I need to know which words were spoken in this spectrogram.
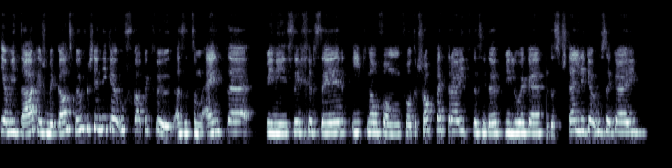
Ja, mein Tag ist mit ganz vielen verschiedenen Aufgaben gefüllt. Also zum einen bin ich sicher sehr eingenommen vom, von der Shopbetreuung, dass ich dort schaue, dass Bestellungen rausgehen,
